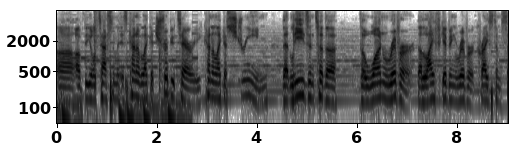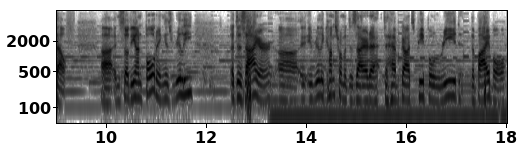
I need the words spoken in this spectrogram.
uh, of the Old Testament is kind of like a tributary, kind of like a stream that leads into the the one river, the life-giving river, Christ Himself. Uh, and so the unfolding is really a desire. Uh, it really comes from a desire to to have God's people read the Bible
